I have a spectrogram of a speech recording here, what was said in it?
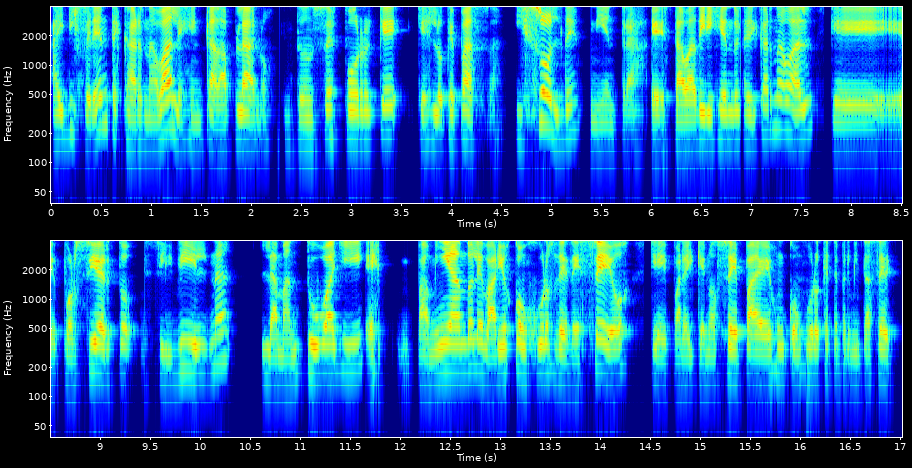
hay diferentes carnavales en cada plano. Entonces, ¿por qué? ¿Qué es lo que pasa? Isolde, mientras estaba dirigiendo el carnaval, que por cierto, Silvina la mantuvo allí, spameándole varios conjuros de deseo, que para el que no sepa es un conjuro que te permite hacer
